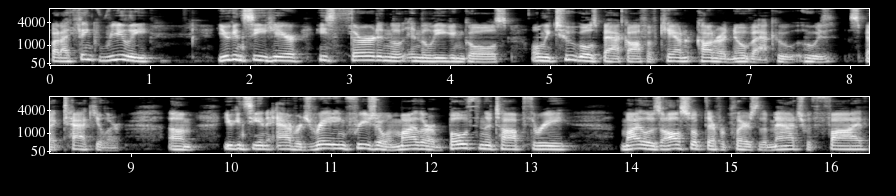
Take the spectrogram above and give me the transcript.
but I think really you can see here he's third in the in the league in goals, only two goals back off of Can- Conrad Novak, who who is spectacular. Um, you can see an average rating. Frizo and Myler are both in the top three. Milo's also up there for players of the match with five.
